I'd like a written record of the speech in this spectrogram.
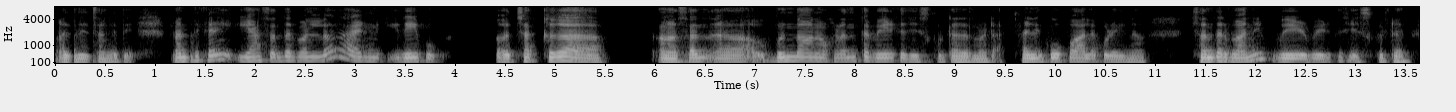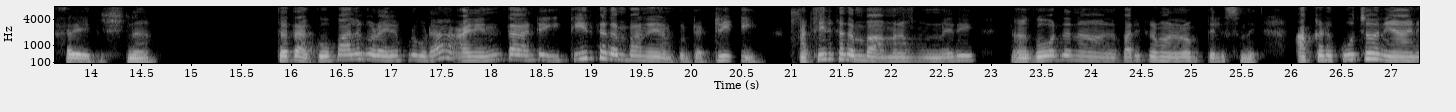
అది సంగతి. అందుకని ఆ సందర్భంలో ఆయనకి రేపు చక్కగా సన్ ఆ, బృందావనం ఒకడంతా వేడుక చేసుకుంటారు అనమాట ఆయన గోపాలకుడైన సందర్భాన్ని వే వేడుక చేసుకుంటారు. హరే కృష్ణ. తర్వాత గోపాలకుడు అయినప్పుడు కూడా ఆయన ఎంత అంటే ఈ తీర్కదంబ అని అనుకుంటా ట్రీ. ఆ తీర్కదంబ మనం అనేది గోవర్ధన పరిక్రమలో తెలుస్తుంది. అక్కడ కూర్చొని ఆయన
